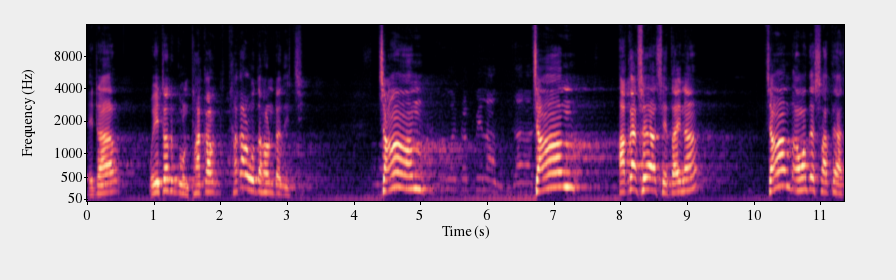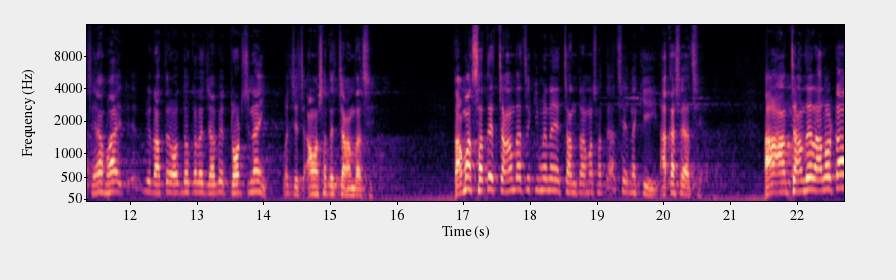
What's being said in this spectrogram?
এটার ওইটার গুণ, থাকার থাকার উদাহরণটা দিচ্ছি। চাঁদ চাঁদ আকাশে আছে, তাই না? চাঁদ আমাদের সাথে আছে। হ্যাঁ ভাই, রাতের অন্ধকারে যাবে, টর্চ নাই? বলছে, আমার সাথে চাঁদ আছে। তো আমার সাথে চাঁদ আছে কি মানে? চাঁদটা আমার সাথে আছে নাকি আকাশে আছে? আর চাঁদের আলোটা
